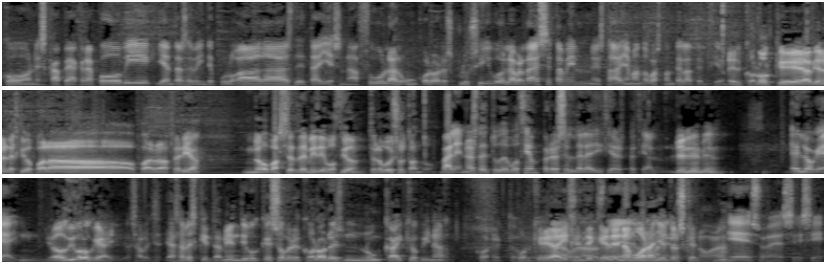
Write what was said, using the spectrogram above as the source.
con escape a Krapovic, llantas de 20 pulgadas, detalles en azul, algún color exclusivo. La verdad, ese también estaba llamando bastante la atención. El color que habían elegido para, para la feria no va a ser de mi devoción. Te lo voy soltando. Vale, no es de tu devoción, pero es el de la edición especial. Bien, bien, bien. Es lo que hay. Yo digo lo que hay. Ya sabes, ya sabes que también digo que sobre colores nunca hay que opinar. Correcto. Porque hay gente que le enamoran y otros que no, ¿eh? Eso es, sí, sí.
